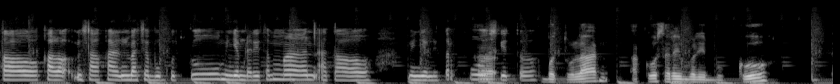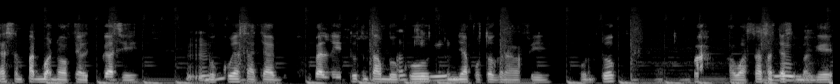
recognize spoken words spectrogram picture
atau kalau misalkan baca buku tuh minjem dari teman atau minjem di perpus gitu? kebetulan aku sering beli buku dan sempat buat novel juga sih Mm-mm. buku yang saya beli itu tentang buku Oke. dunia fotografi untuk mengubah kawasan saja Hmm. sebagai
